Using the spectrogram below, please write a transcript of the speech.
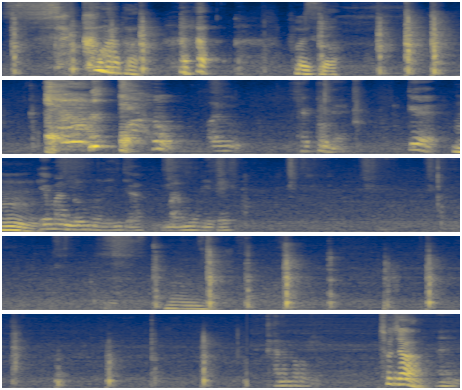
새콤하다. 벌써. 아유 새콤해. 깨, 음, 깨만 넣으면 이제 마무리돼. 음. 간보기. 초장. 응.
